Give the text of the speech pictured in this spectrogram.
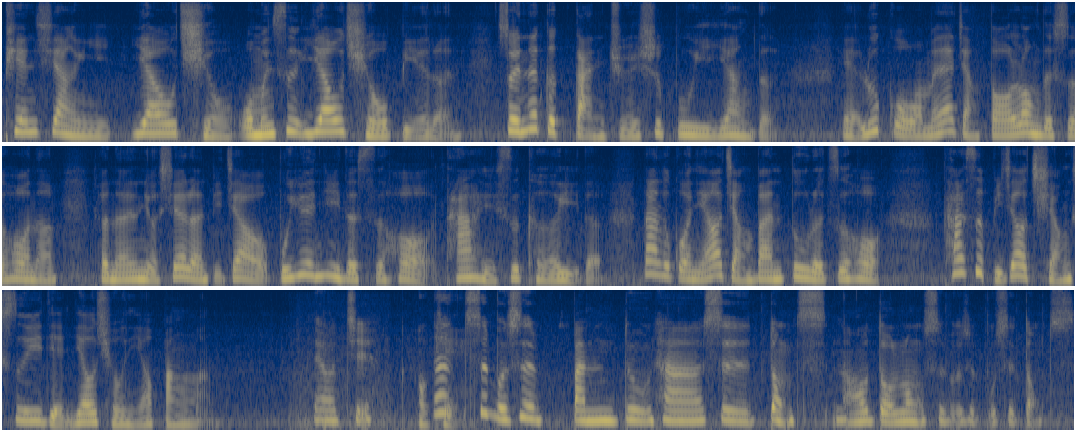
偏向于要求，我们是要求别人，所以那个感觉是不一样的。诶，如果我们在讲多弄的时候呢，可能有些人比较不愿意的时候，他也是可以的。但如果你要讲班度了之后，他是比较强势一点，要求你要帮忙。了解。OK，那是不是班度它是动词，然后多弄是不是不是动词？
